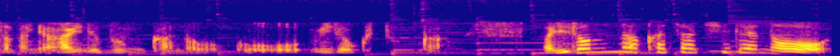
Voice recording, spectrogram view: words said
さらにアイヌ文化のこう魅力とか、まあ、いろんな形での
